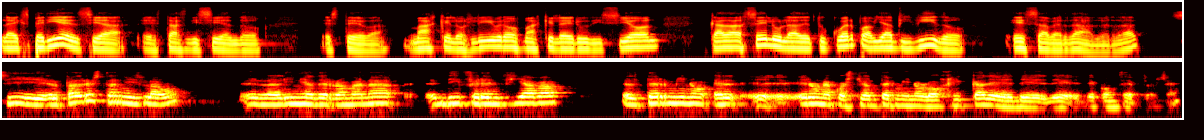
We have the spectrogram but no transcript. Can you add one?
La experiencia, estás diciendo, Esteba, más que los libros, más que la erudición, cada célula de tu cuerpo había vivido esa verdad, ¿verdad? Sí, el padre Stanislao, en la línea de Ramana, diferenciaba el término, el, eh, era una cuestión terminológica de, de- de- de conceptos. ¿eh?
